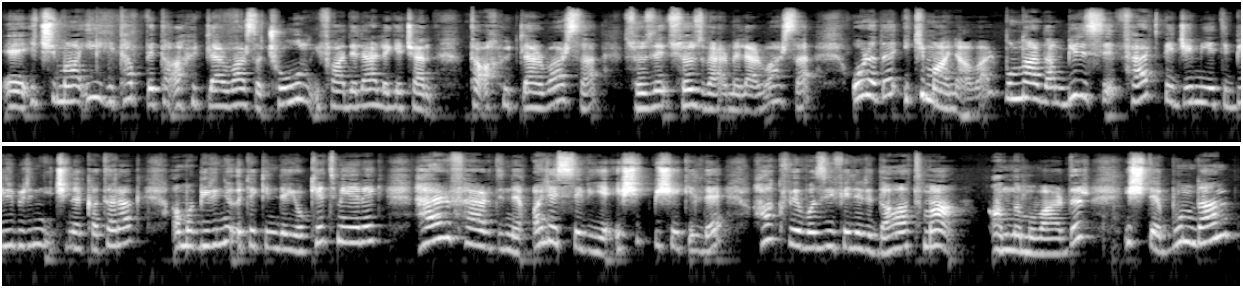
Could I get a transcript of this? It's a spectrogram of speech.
e, içtimai hitap ve taahhütler varsa, çoğul ifadelerle geçen taahhütler varsa, söz, söz vermeler varsa orada iki mana var. Bunlardan birisi fert ve cemiyeti birbirinin içine katarak ama birini ötekinde yok etmeyerek her ferdine ale seviye eşit bir şekilde hak ve vazifeleri dağıtma anlamı vardır. İşte bundan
